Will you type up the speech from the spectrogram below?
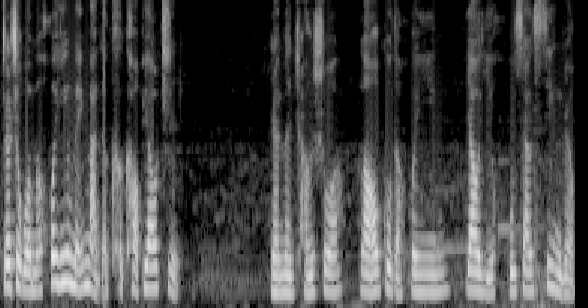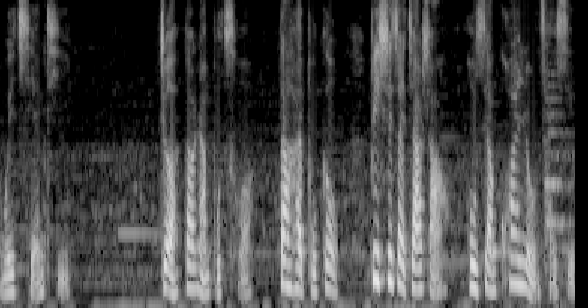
这是我们婚姻美满的可靠标志。人们常说，牢固的婚姻要以互相信任为前提，这当然不错，但还不够，必须再加上互相宽容才行。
